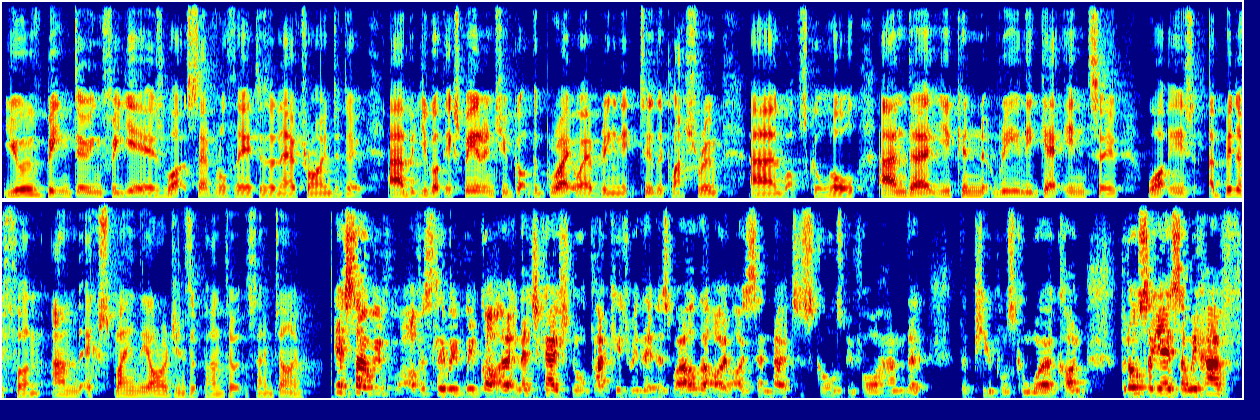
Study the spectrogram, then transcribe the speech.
you've been doing for years what several theatres are now trying to do. Uh, but you've got the experience, you've got the great way of bringing it to the classroom and well, school hall, and uh, you can really get into what is a bit of fun and explain the origins of panto at the same time. Yeah, so we've obviously we've, we've got an educational package with it as well that I, I send out to schools beforehand that the pupils can work on. But also, yeah, so we have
